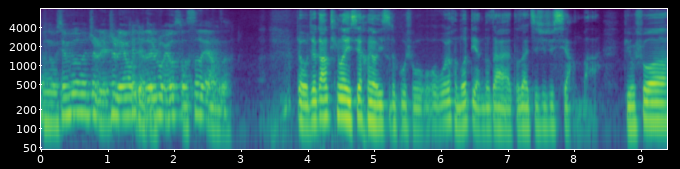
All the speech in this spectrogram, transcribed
嗯，我先问问志林，志林，我觉得若有所思的样子。对，我觉得刚刚听了一些很有意思的故事，我我我有很多点都在都在继续去想吧。比如说，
